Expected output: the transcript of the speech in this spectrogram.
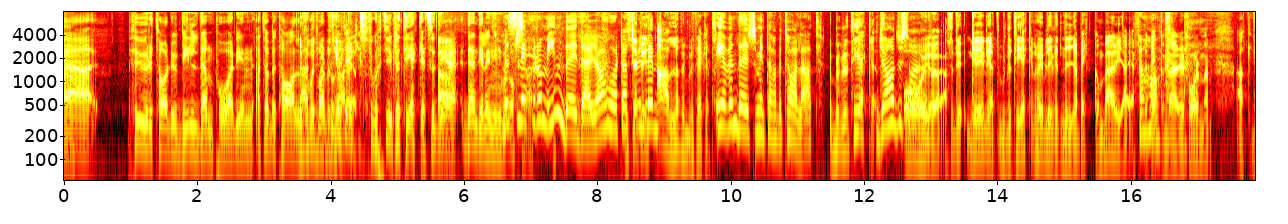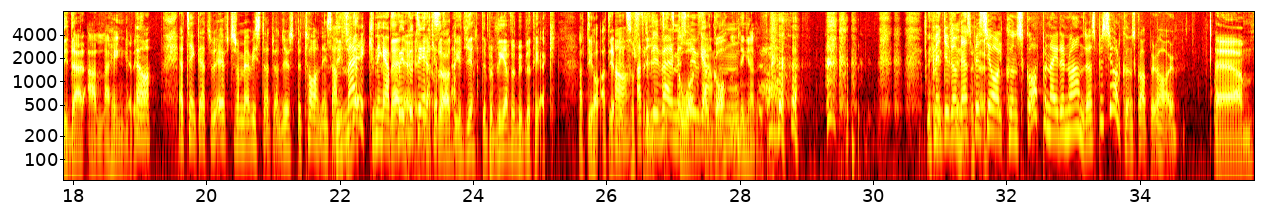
hur tar du bilden på din, att du har betalat? Du får gå till biblioteket. Du får gå till biblioteket, så det, den delen ingår Men också. släpper de in dig där? Jag har hört Du att du släpper in alla på biblioteket. Även dig som inte har betalat? Biblioteket? Ja, du sa Oj, oj, oj. Alltså, du, grejen är att biblioteken har ju blivit nya Beckomberga efter. Beckomberga-reformen. Att det är där alla hänger. Liksom. Ja, jag tänkte att eftersom jag visste att du hade just Det betalningsanmärkningar jätte- på nej, nej, biblioteket. Det är, alltså, det är ett jätteproblem för bibliotek. Att det har, att det har Ja, blivit en sorts det fritidsgård för galningar. Liksom. Men du, de där specialkunskaperna, är det några andra specialkunskaper du har? Ehm,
